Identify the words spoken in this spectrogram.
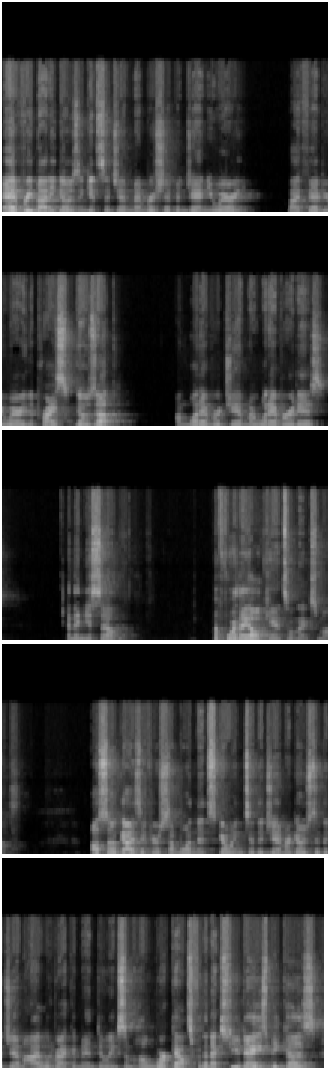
Everybody goes and gets a gym membership in January. By February, the price goes up on whatever gym or whatever it is, and then you sell before they all cancel next month. Also, guys, if you're someone that's going to the gym or goes to the gym, I would recommend doing some home workouts for the next few days because,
